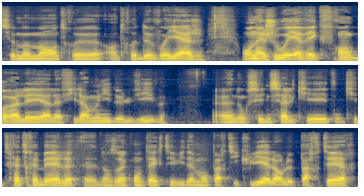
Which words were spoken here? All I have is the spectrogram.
ce moment entre entre deux voyages. On a joué avec Franck Bralet à la Philharmonie de Lviv. Euh, donc c'est une salle qui est qui est très très belle euh, dans un contexte évidemment particulier. Alors le parterre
